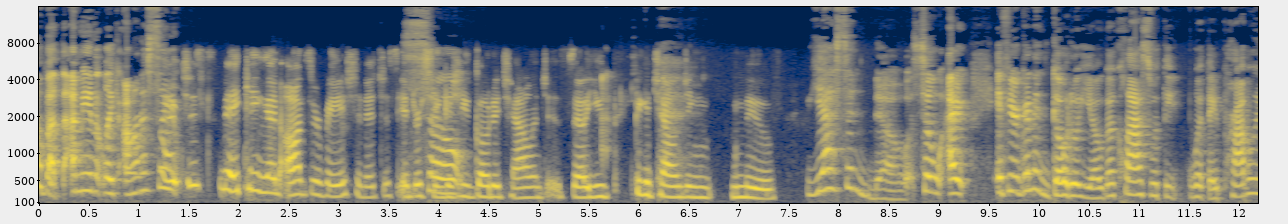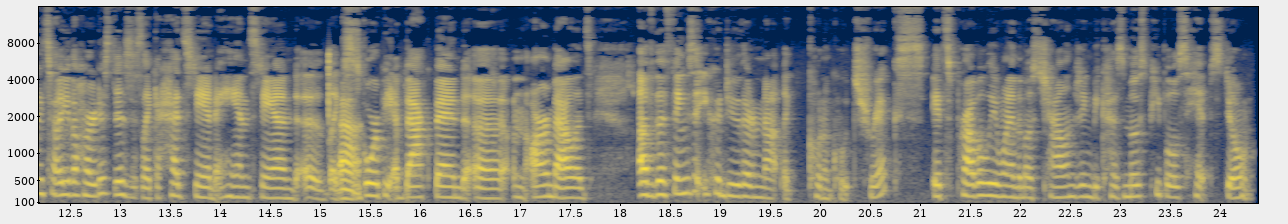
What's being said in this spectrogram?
don't know about that. I mean, like honestly, I'm just making an observation. It's just interesting because So- you go to challenges. So you pick a challenging move. Yes and no. So I if you're gonna go to a yoga class, what the what they probably tell you the hardest is is like a headstand, a handstand, a like Ah. scorpion, a back bend, a, an arm balance. Of the things that you can do that are not like quote unquote tricks, it's probably one of the most challenging because most people's hips don't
